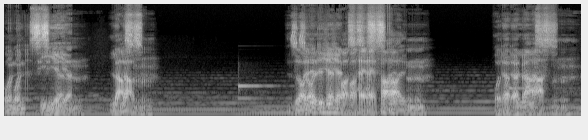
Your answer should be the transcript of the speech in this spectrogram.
und ziehen lassen. Sollte dich etwas festhalten oder lassen,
